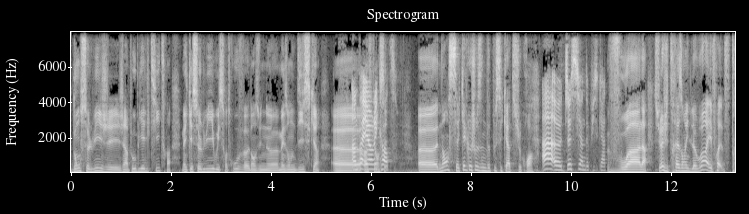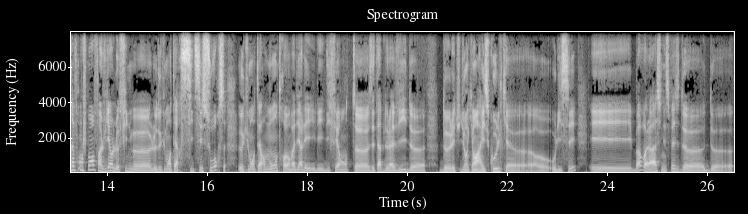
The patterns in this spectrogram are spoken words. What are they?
dont celui, j'ai un peu oublié le titre, mais qui est celui où il se retrouve dans une euh, maison de disques. euh, Empire influencé- Records. Euh, non, c'est quelque chose in the Pussycat, je crois. Ah, euh, Jussie and the Pussycat. Voilà. Celui-là, j'ai très envie de le voir. Et fr- très franchement, enfin, je veux dire, le film, euh, le documentaire cite ses sources. Le documentaire montre, on va dire, les, les différentes euh, étapes de la vie de, de l'étudiant qui est en high school, qui est euh, au, au lycée. Et bah voilà, c'est une espèce de, de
